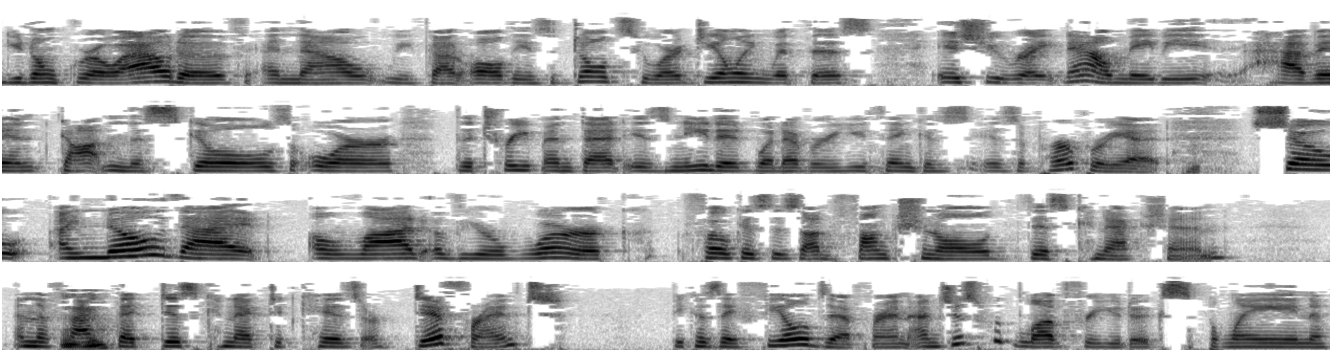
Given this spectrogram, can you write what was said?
you don't grow out of. And now we've got all these adults who are dealing with this issue right now, maybe haven't gotten the skills or the treatment that is needed, whatever you think is, is appropriate. So I know that a lot of your work focuses on functional disconnection and the fact mm-hmm. that disconnected kids are different because they feel different. And just would love for you to explain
